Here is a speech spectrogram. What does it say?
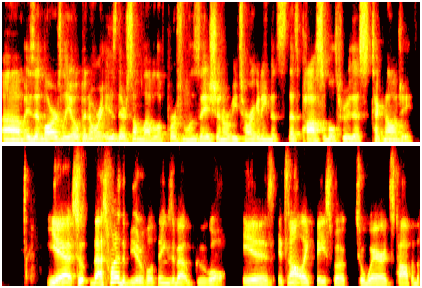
Um, is it largely open, or is there some level of personalization or retargeting that's that's possible through this technology? Yeah, so that's one of the beautiful things about Google is it's not like Facebook to where it's top of the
